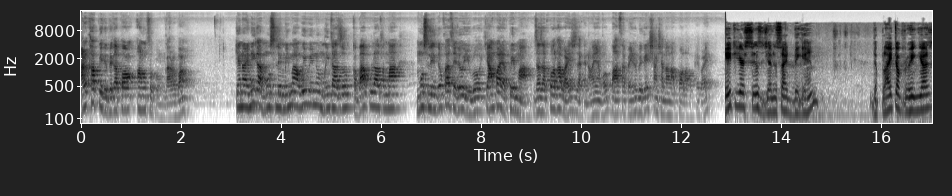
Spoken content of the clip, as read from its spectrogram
အာရခပ်ပေတဲ့ဘကပေါင်းအောင်ဖုကုံကာရောပါကျန်တော်နိကမွတ်စလင်မိမဝိဝိနုမိသားစုကဘာကူလာသမမွတ်စလင်ဒုက္ခတွေလို့ယူကိုကျမ်းပါရပေးမှာဇာဇာပေါ်လာပါရစကနော်ရံကိုပါစာပေနုဘကရှန်ရှန်လာလာပေါ်လာခဲ့ပါတယ် Eight years since genocide began, the plight of Rohingyas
